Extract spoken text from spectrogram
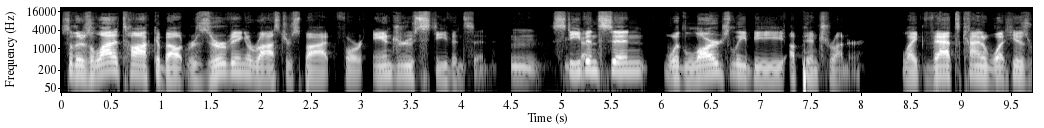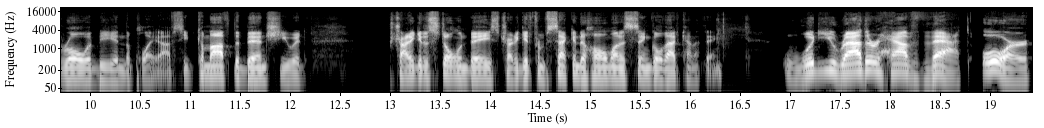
So there's a lot of talk about reserving a roster spot for Andrew Stevenson. Mm, Stevenson would largely be a pinch runner. Like that's kind of what his role would be in the playoffs. He'd come off the bench, he would try to get a stolen base, try to get from second to home on a single, that kind of thing. Would you rather have that or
